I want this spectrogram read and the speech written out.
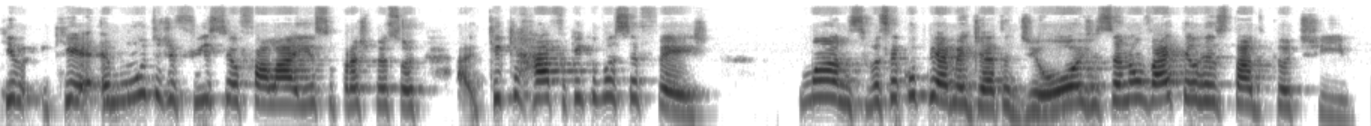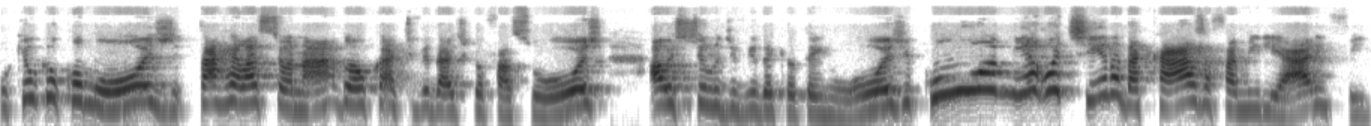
que, que é muito difícil eu falar isso para as pessoas. O ah, que, que Rafa, o que, que você fez? Mano, se você copiar minha dieta de hoje, você não vai ter o resultado que eu tive. Porque o que eu como hoje está relacionado à atividade que eu faço hoje, ao estilo de vida que eu tenho hoje, com a minha rotina da casa, familiar, enfim.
